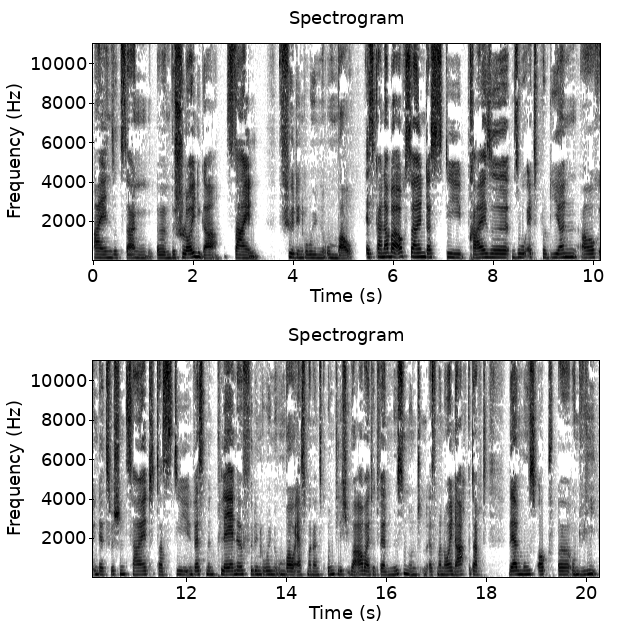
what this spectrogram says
ein sozusagen ähm, Beschleuniger sein für den grünen Umbau. Es kann aber auch sein, dass die Preise so explodieren, auch in der Zwischenzeit, dass die Investmentpläne für den grünen Umbau erstmal ganz gründlich überarbeitet werden müssen und erstmal neu nachgedacht werden muss, ob äh, und wie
